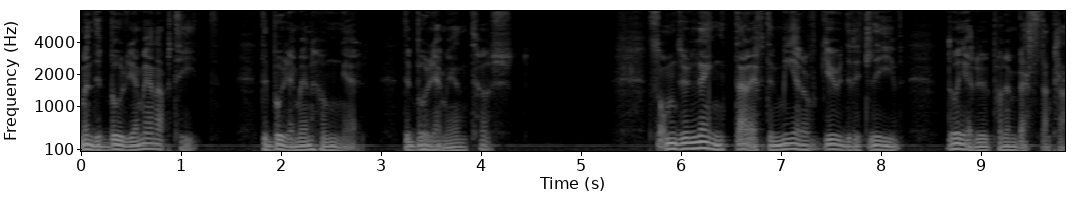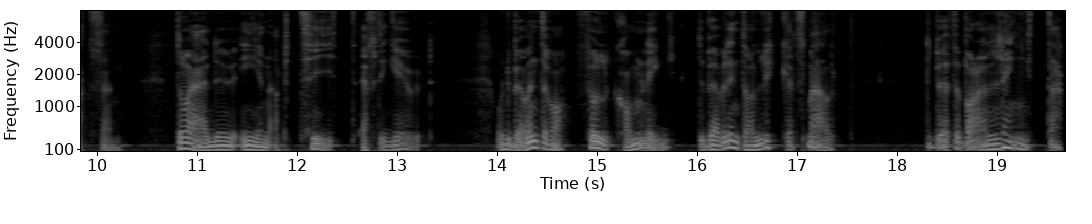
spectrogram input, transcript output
Men det börjar med en aptit. Det börjar med en hunger. Det börjar med en törst. Så om du längtar efter mer av Gud i ditt liv, då är du på den bästa platsen. Då är du i en aptit efter Gud. Och du behöver inte vara fullkomlig. Du behöver inte ha lyckats med allt. Du behöver bara längta.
